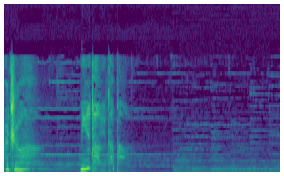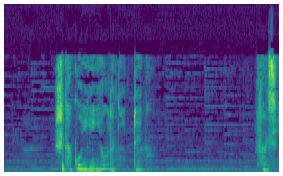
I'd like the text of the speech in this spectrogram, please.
阿哲，你也讨厌他吧？是他故意引诱了你，对吗？放心，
